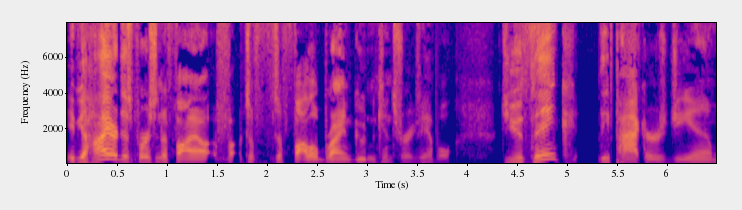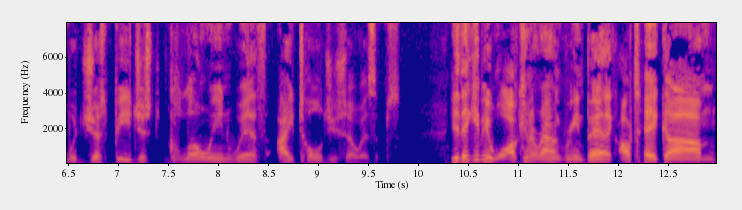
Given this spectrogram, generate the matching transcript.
If you hired this person to, file, to, to follow Brian Gutekunst, for example, do you think the Packers GM would just be just glowing with "I told you so" isms? Do you think he'd be walking around Green Bay like, "I'll take um,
